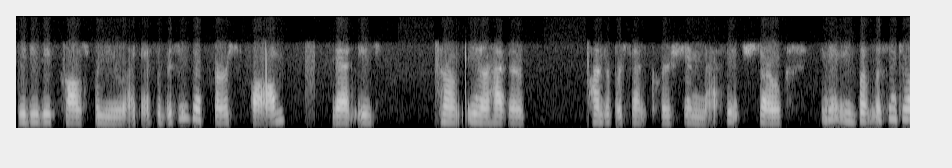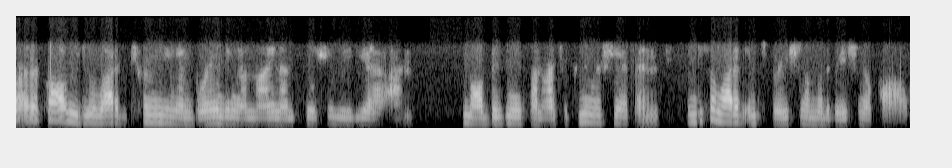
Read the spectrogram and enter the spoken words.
we do these calls for you. Like I said, this is the first call that is, um, you know, has a 100% Christian message. So, you know, but listen to our other calls. We do a lot of training on branding online, on social media, on small business, on entrepreneurship, and, and just a lot of inspirational, motivational calls.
